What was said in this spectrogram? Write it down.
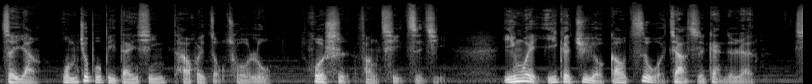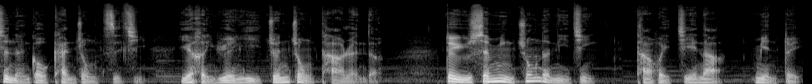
这样，我们就不必担心他会走错路，或是放弃自己，因为一个具有高自我价值感的人，是能够看重自己。也很愿意尊重他人的，对于生命中的逆境，他会接纳面对，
